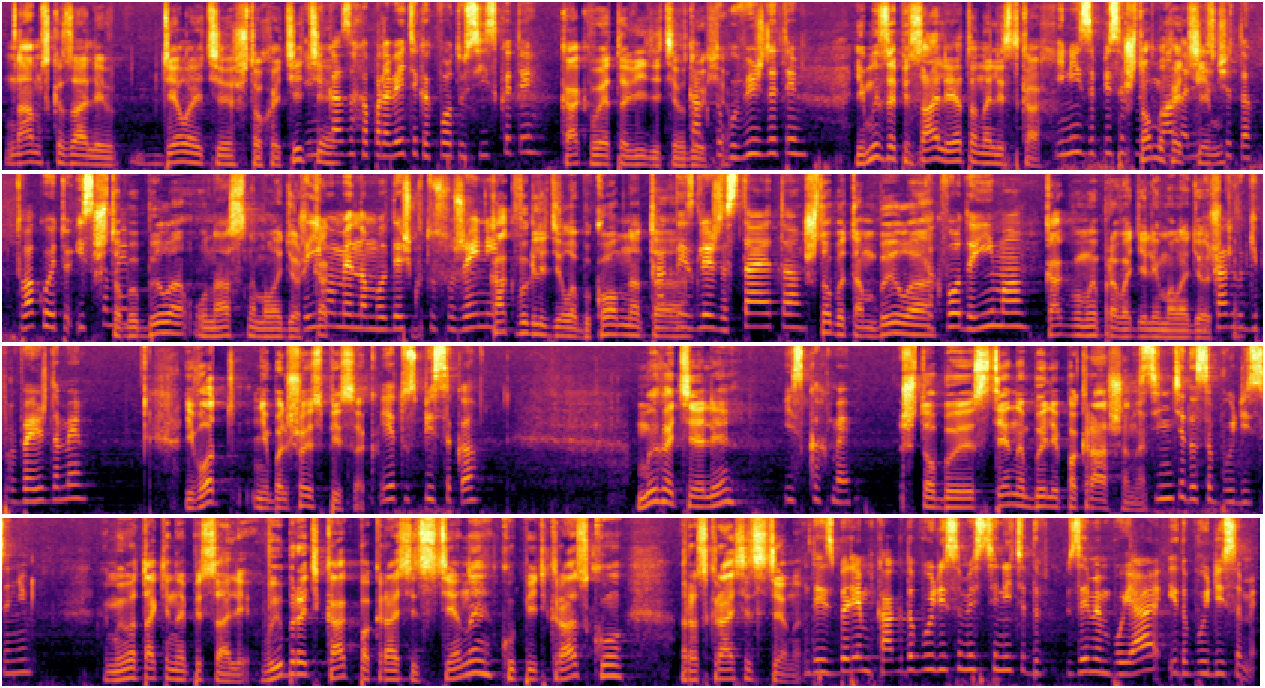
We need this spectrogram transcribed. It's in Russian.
Нам сказали, делайте, что И хотите, казаха, правете каквото си искате, как вы это видите в духе. го виждате. И мы записали это на листках, И ние записахме Що мы хотим? Това, което искаме чтобы было у нас на молодежь. да Как, на младежкото служение, как выглядела бы как комната, да изглежда стаята, что бы там было, какво да има, как бы мы проводили молодежь. как да ги провеждаме. И вот небольшой список. И ето списъка. Мы хотели, Искахме чтобы стены были покрашены. стените да са боядисани. И мы вот так и написали. Выбрать, как покрасить стены, купить краску, раскрасить стены. Да изберем как да боядисаме стените, да вземем боя и да боядисаме.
